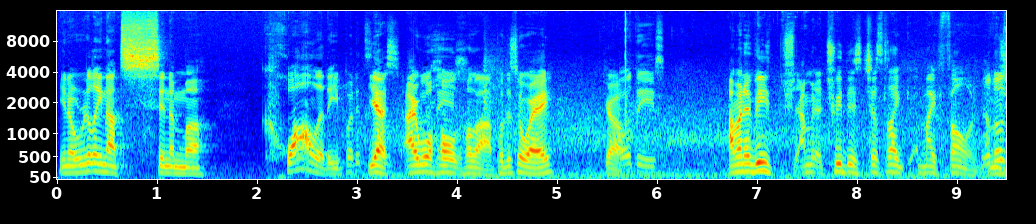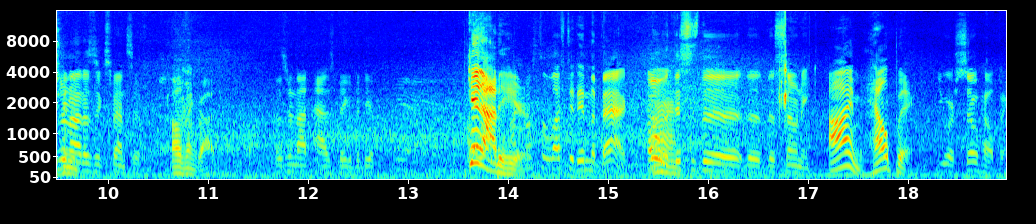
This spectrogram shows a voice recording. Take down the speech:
You know, really not cinema quality, but it's... Yes, I will hold. Hold on. Put this away. Go. Hold these. I'm gonna be. I'm gonna treat this just like my phone. Well, I'm those are gonna- not as expensive. Oh, thank God. Those are not as big of a deal. Get out of here! I must have left it in the bag. Oh, Alright. this is the, the, the Sony. I'm helping. You are so helping.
